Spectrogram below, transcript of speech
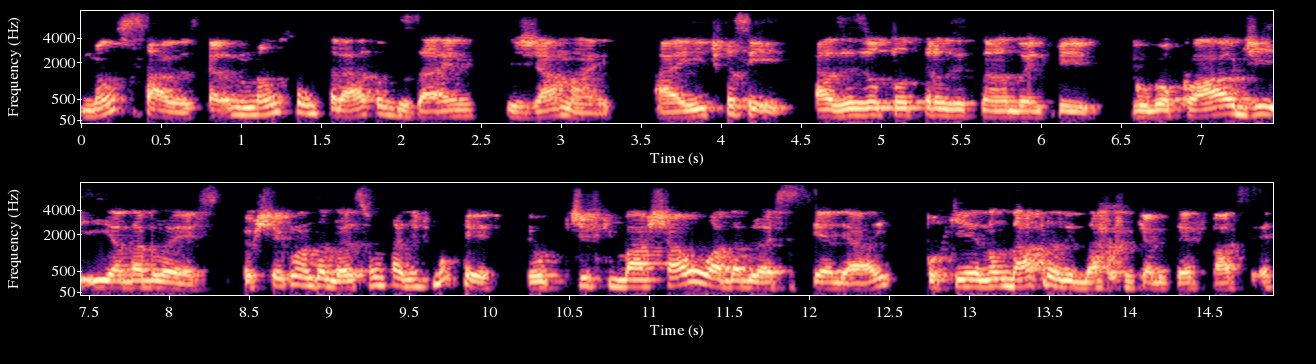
não sabem, os caras não contratam design jamais. Aí, tipo assim, às vezes eu tô transitando entre Google Cloud e AWS. Eu chego na AWS com vontade de morrer. Eu tive que baixar o AWS CLI, porque não dá para lidar com aquela interface, é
